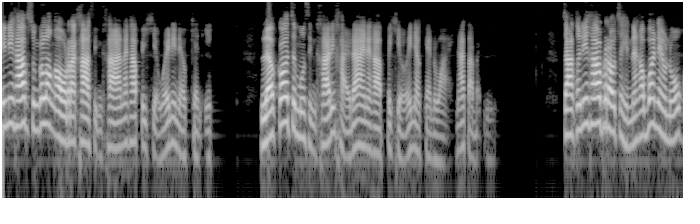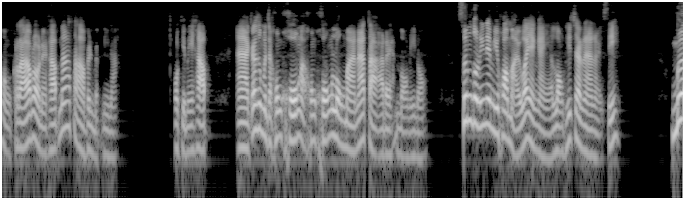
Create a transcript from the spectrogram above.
ที่นี้ครับซุนก็ลองเอาราคาสินค้านะครับไปเขียนไว้ในแนวแกน x แล้วก็จำนวนสินค้าที่ขายได้นะครับ ไปเขียนไว้แนวแกน y หน้าตาแบบนี้ จากตัวนี้ครับเราจะเห็นนะครับว่าแนวโน้มของกราฟเรานะครับ หน้าตาเป็นแบบนี้นะโอเคไหมครับอ่าก็คือมันจะโค้งๆอะโค้งๆลงมาหน้าตาอะไรทำนองนี้เนาะซึ่งตรงนี้เนี่ยมีความหมายว่ายังไงลองพิจารณาหน่อยสิเมื่อ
